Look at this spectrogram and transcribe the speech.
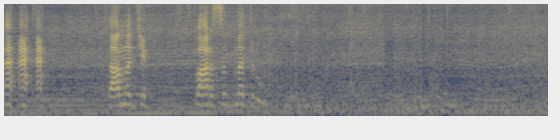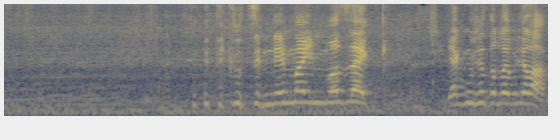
Tamhle těch pár set metrů. Ty kluci nemají mozek. Jak může tohle udělat?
